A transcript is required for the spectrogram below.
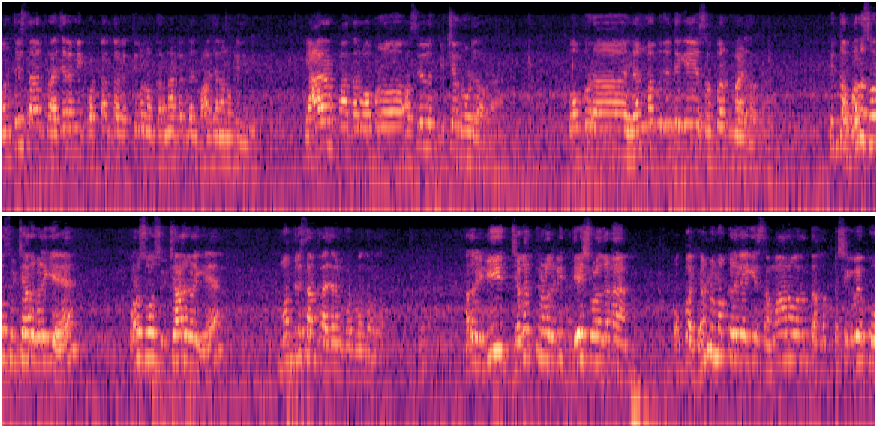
ಮಂತ್ರಿ ಸ್ಥಾನಕ್ಕೆ ರಾಜೀನಾಮೆ ಕೊಟ್ಟಂತ ವ್ಯಕ್ತಿಗಳು ನಾವು ಕರ್ನಾಟಕದಲ್ಲಿ ಬಹಳ ಜನ ನೋಡಿದೀವಿ. ಯಾರ್ಯಾರು ಪಾತ್ರ ಒಬ್ರು ಅಶ್ಲೀಲ ಪಿಕ್ಚರ್ ನೋಡಿದವ್ರ ಒಬ್ಬರ ಹೆಣ್ಮಕ್ಳ ಜೊತೆಗೆ ಸಂಪರ್ಕ ಮಾಡಿದವ್ರ. ಇಂಥ ಹೊಲಸು ಹೊಲಸು ವಿಚಾರಗಳಿಗೆ, ಹೊಲಸು ಹೊಲಸು ವಿಚಾರಗಳಿಗೆ ಮಂತ್ರಿ ಸ್ಥಾನಕ್ಕೆ ರಾಜೀನಾಮೆ ಕೊಟ್ಟು ಬಂದವ್ರದ ಆದ್ರೆ ಇಡೀ ಜಗತ್ತಿನೊಳಗೆ, ಇಡೀ ದೇಶದೊಳಗನ ಒಬ್ಬ ಹೆಣ್ಣು ಮಕ್ಕಳಿಗಾಗಿ ಸಮಾನವಾದಂತ ಹಕ್ಕು ಸಿಗಬೇಕು.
